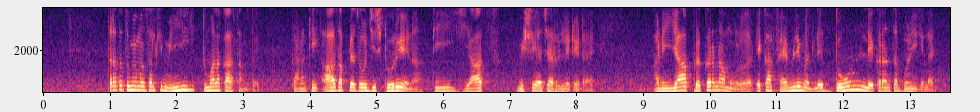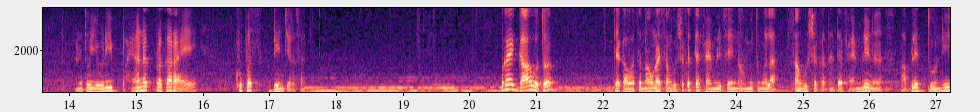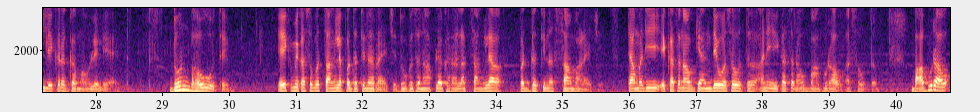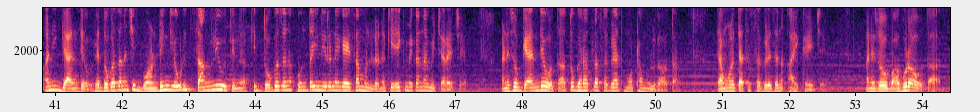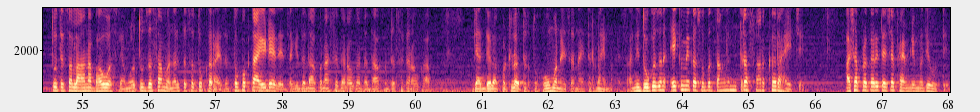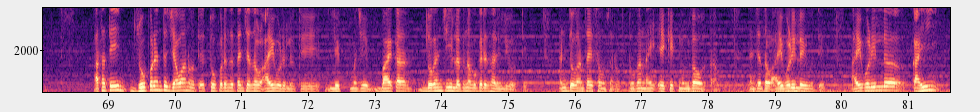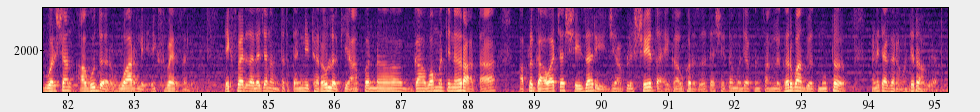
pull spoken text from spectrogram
तर आता तुम्ही म्हणसाल की मी तुम्हाला का सांगतो आहे कारण की आज आपल्याजवळ जी स्टोरी आहे ना ती याच विषयाच्या रिलेटेड आहे. आणि या प्रकरणामुळं एका फॅमिलीमधले दोन लेकरांचा बळी गेला आहे आणि तो एवढी भयानक प्रकार आहे खूपच डेंजरस आहे. बघा एक गाव होतं. त्या गावाचं नाव नाही सांगू शकत त्या फॅमिलीचंही नाव मी तुम्हाला सांगू शकत नाही. त्या फॅमिलीनं आपले दोन्ही लेकरं गमावलेले आहेत. दोन भाऊ होते. एकमेकासोबत चांगल्या पद्धतीनं राहायचे. दोघंजणं आपल्या घराला चांगल्या पद्धतीनं सांभाळायचे. त्यामध्ये एकाचं नाव ज्ञानदेव असं होतं आणि एकाचं नाव बाबूराव असं होतं. बाबूराव आणि ज्ञानदेव हे दोघं जणांची बॉन्डिंग एवढी चांगली होती ना की दोघंजणं कोणताही निर्णय घ्यायचा म्हणलं ना की एकमेकांना विचारायचे. आणि जो ज्ञानदेव होता तो घरातला सगळ्यात मोठा मुलगा होता. त्यामुळे त्याचं सगळेजण ऐकायचे. आणि जो बाबुराव होता तो त्याचा लहाना भाऊ असल्यामुळे तो जसा म्हणाल तसा तो करायचा. तो फक्त आयडिया द्यायचा की दादा आपण असं करावं का? दादा आपण तसं करावं का? ज्ञानदेवला पटलं तर तो हो म्हणायचा नाही तर नाही म्हणायचा. आणि दोघंजण एकमेकासोबत चांगल्या मित्रासारखं राहायचे. अशा प्रकारे त्याच्या फॅमिलीमध्ये होते. आता ते जोपर्यंत जवान होते तोपर्यंत त्यांच्याजवळ आई वडील होते लेख म्हणजे बायका दोघांची लग्न वगैरे झालेली होती आणि दोघांचाही संसार होता. दोघांनाही एक एक मुलगा होता. त्यांच्याजवळ आई वडीलही होते. आई वडील काही वर्षां अगोदर वारले एक्सपायर झाले. एक्सपायर झाल्याच्यानंतर त्यांनी ठरवलं की आपण गावामध्ये न राहता आपलं गावाच्या शेजारी जे आपलं शेत आहे गावघरचं त्या शेतामध्ये आपण चांगलं घर बांधूयात मोठं आणि त्या घरामध्ये राहूयात.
